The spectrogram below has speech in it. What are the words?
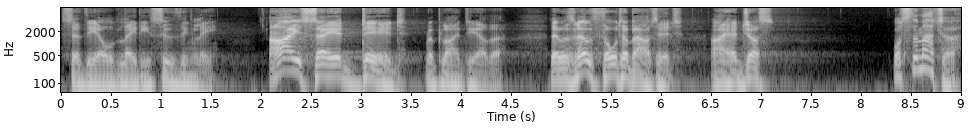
said the old lady soothingly. I say it did, replied the other. There was no thought about it. I had just. What's the matter?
